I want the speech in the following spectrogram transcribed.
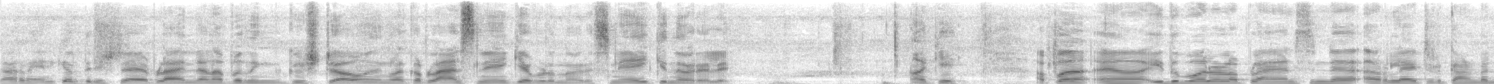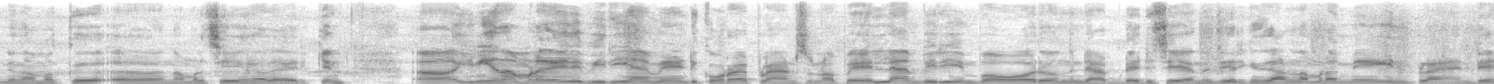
കാരണം എനിക്ക് ഇഷ്ടമായ പ്ലാനാണ് അപ്പോൾ നിങ്ങൾക്ക് ഇഷ്ടമാവും. നിങ്ങളൊക്കെ പ്ലാൻ സ്നേഹിക്കപ്പെടുന്നവർ സ്നേഹിക്കുന്നവരല്ലേ? ഓക്കെ അപ്പോൾ ഇതുപോലുള്ള പ്ലാൻസിന്റെ റിലേറ്റഡ് കണ്ടന്റ് നമുക്ക് നമ്മൾ ചെയ്യുന്നതായിരിക്കും. ഇനി നമ്മുടെ കയ്യിൽ വിരിയാൻ വേണ്ടി കുറേ പ്ലാൻസ് ഉണ്ട്. അപ്പോൾ എല്ലാം വിരിയുമ്പോൾ ഓരോന്നിന്റെ അപ്ഡേറ്റ് ചെയ്യാമെന്ന് വിചാരിക്കും. ഇതാണ് നമ്മുടെ മെയിൻ പ്ലാന്റ്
